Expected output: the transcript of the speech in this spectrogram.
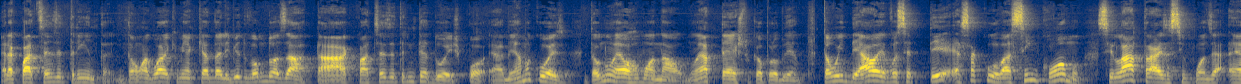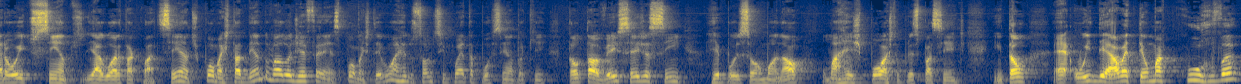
era 430. Então agora que minha queda da libido, vamos dosar. Tá 432. Pô, é a mesma coisa. Então não é hormonal, não é a testo que é o problema. Então o ideal é você ter essa curva. Assim como se lá atrás, há 5 anos, era 800 e agora está 400, pô, mas está dentro do valor de referência. Pô, mas teve uma redução de 50% aqui. Então talvez seja sim reposição hormonal uma resposta para esse paciente. Então é, o ideal é ter uma curva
